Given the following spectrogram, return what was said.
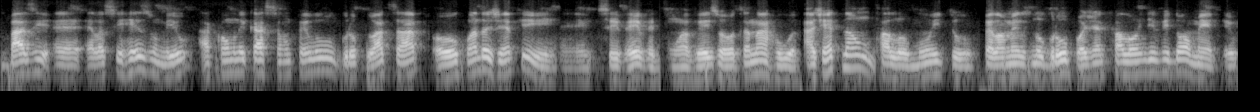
base, é, ela se resumiu a comunicação pelo grupo do WhatsApp ou quando a gente é, se vê uma vez ou outra na rua. A gente não falou muito, pelo menos no grupo, a gente falou individualmente. Eu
